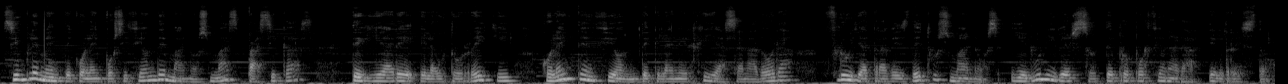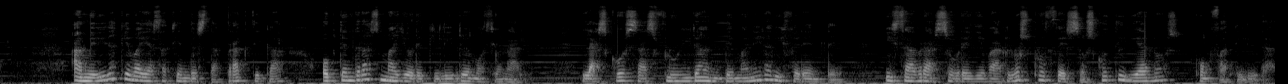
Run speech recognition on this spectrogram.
Simplemente con la imposición de manos más básicas, te guiaré el auto-reiki con la intención de que la energía sanadora fluya a través de tus manos y el universo te proporcionará el resto. A medida que vayas haciendo esta práctica, obtendrás mayor equilibrio emocional. Las cosas fluirán de manera diferente y sabrás sobrellevar los procesos cotidianos con facilidad.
